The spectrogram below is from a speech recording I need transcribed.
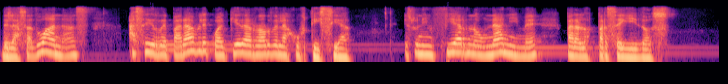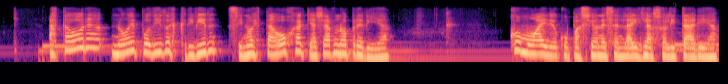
de las aduanas, hace irreparable cualquier error de la justicia. Es un infierno unánime para los perseguidos. Hasta ahora no he podido escribir sino esta hoja que ayer no prevía. ¿Cómo hay de ocupaciones en la isla solitaria?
